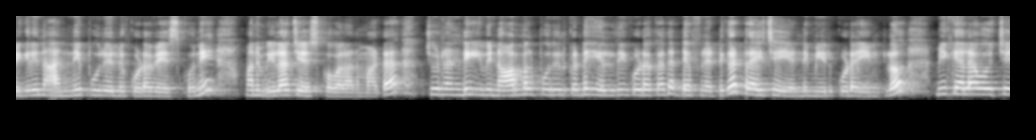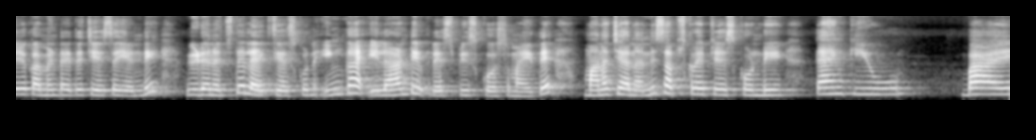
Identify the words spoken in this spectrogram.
మిగిలిన అన్ని పూరీలు కూడా వేసుకొని మనం ఇలా చేసుకోవాలన్నమాట. చూడండి ఇవి నార్మల్ పూరీల కంటే హెల్దీ కూడా కదా. డెఫినెట్గా ట్రై చేయండి మీరు కూడా ఇంట్లో. మీకు ఎలా వచ్చాయో కమెంట్ అయితే చేసేయండి. వీడియో నచ్చితే లైక్ చేసుకోండి. ఇంకా ఇలాంటి రెసిపీస్ కోసం అయితే మన ఛానల్ని సబ్స్క్రైబ్ చేసుకోండి. Thank you. బాయ్.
